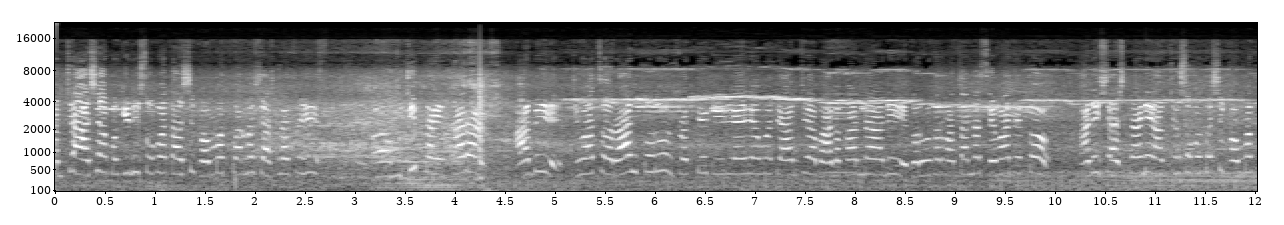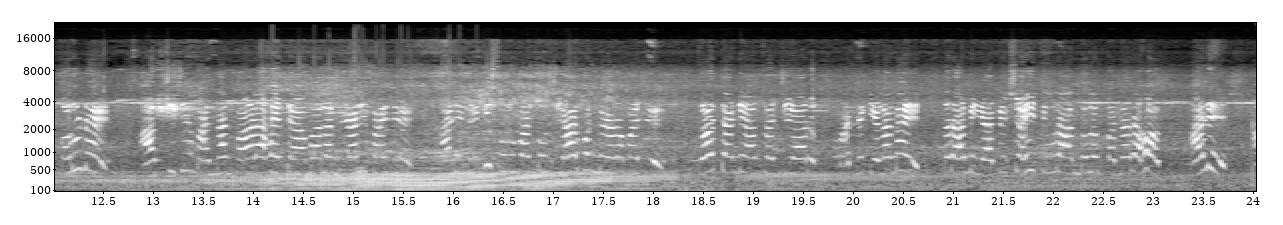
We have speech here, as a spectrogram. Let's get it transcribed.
आमच्या आशा भगिनीसोबत अशी गंमत करणं शासनाचं हे उचित नाही. कारण आम्ही जीवाचं रान करून प्रत्येक एरियामध्ये आमच्या बालकांना आणि गरोदर मातांना सेवा देतो आणि शासनाने आमच्यासोबत अशी गंमत करू नये आमची जी मानधन वाढ आहे ते आम्हाला मिळाली पाहिजे आणि लेखी स्वरूपात तो जी आर पण मिळाला पाहिजे जर त्यांनी आमचा जी आर मान्य केला नाही तर आम्ही यापेक्षाही तीव्र आंदोलन करणार आहोत आणि अं,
